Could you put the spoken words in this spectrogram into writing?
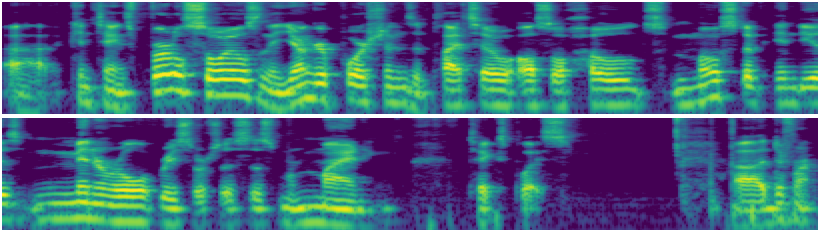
Uh, contains fertile soils in the younger portions, and plateau also holds most of India's mineral resources. This is where mining takes place. Uh, different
